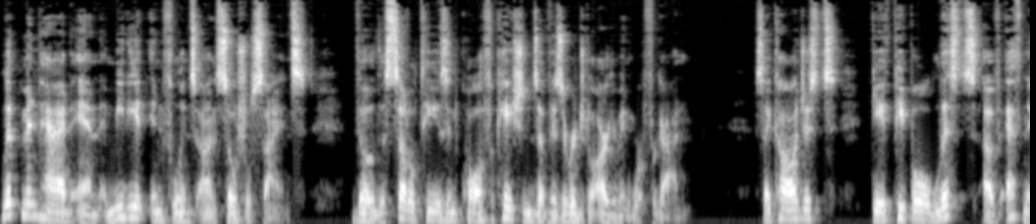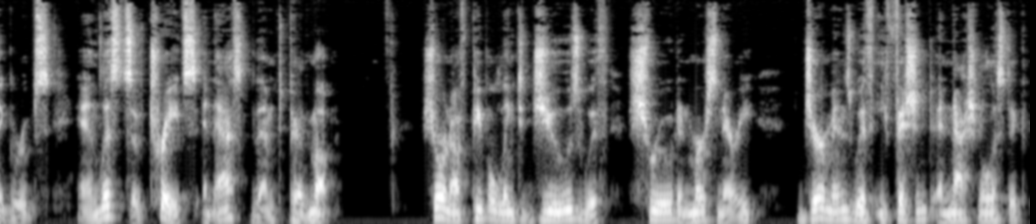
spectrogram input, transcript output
Lippmann had an immediate influence on social science, though the subtleties and qualifications of his original argument were forgotten. Psychologists gave people lists of ethnic groups and lists of traits and asked them to pair them up. Sure enough, people linked Jews with shrewd and mercenary, Germans with efficient and nationalistic,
